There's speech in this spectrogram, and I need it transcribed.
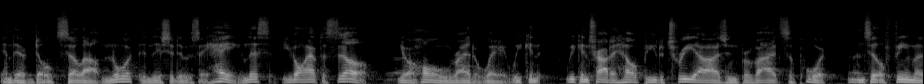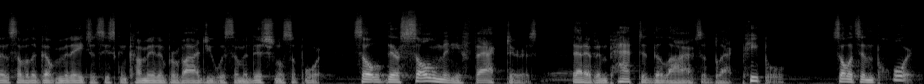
in their Don't Sell Out North initiative and say, hey, listen, you don't have to sell your home right away. We can we can try to help you to triage and provide support mm-hmm. until FEMA and some of the government agencies can come in and provide you with some additional support. So there's so many factors that have impacted the lives of black people. So it's important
